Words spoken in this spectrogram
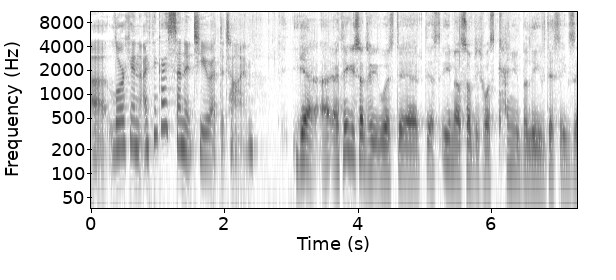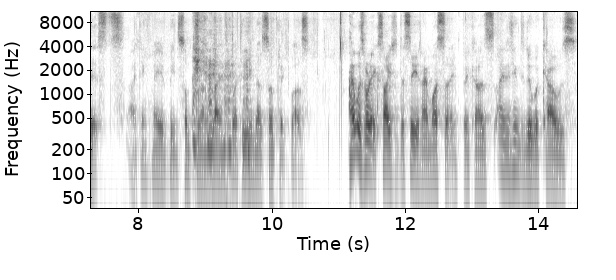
Uh, Lorcan, I think I sent it to you at the time. Yeah, I think you said to me was the this email subject was "Can you believe this exists?" I think may have been something along the lines of what the email subject was. I was very excited to see it, I must say, because anything to do with cows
